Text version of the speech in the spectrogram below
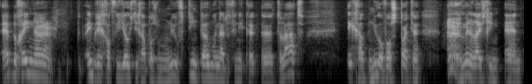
heb nog geen ik heb één bericht gehad van Joost, die gaat pas om een uur of tien komen. Nou, dat vind ik te laat. Ik ga nu alvast starten met een livestream. En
